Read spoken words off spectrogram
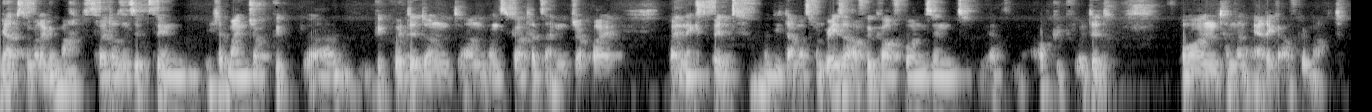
ja, das haben wir da gemacht. 2017, ich habe meinen Job ge äh, gequittet und, ähm, und Scott hat seinen Job bei, bei Nextbit, die damals von Razer aufgekauft worden sind, auch gequittet und haben dann Erdig aufgemacht.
